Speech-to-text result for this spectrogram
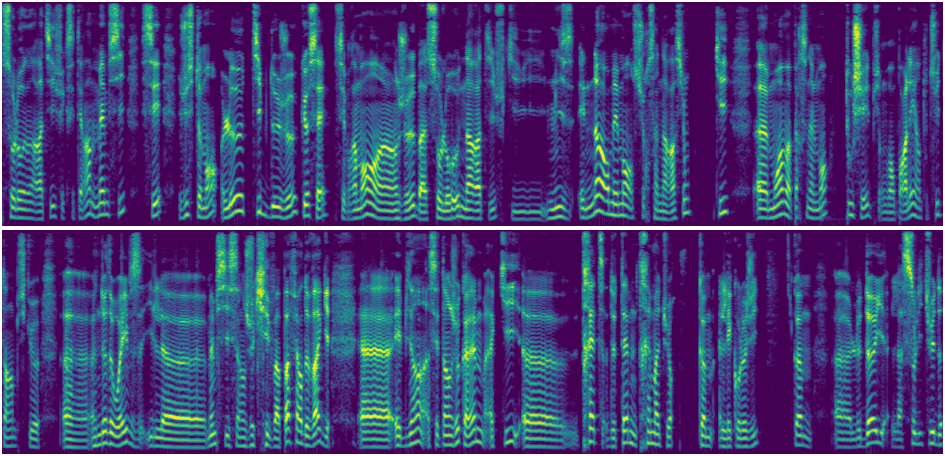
solo narratif, etc. Même si c'est justement le type de jeu que c'est. C'est vraiment un jeu bah, solo, narratif, qui mise énormément sur sa narration, qui, euh, moi, m'a personnellement touché, puis on va en parler hein, tout de suite, hein, puisque euh, Under the Waves, il, euh, même si c'est un jeu qui va pas faire de vagues, eh bien c'est un jeu quand même qui traite de thèmes très matures, comme l'écologie, comme euh, le deuil, la solitude.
